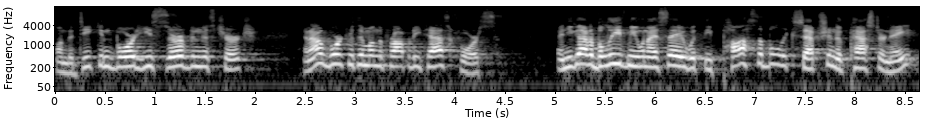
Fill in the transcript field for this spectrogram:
on the deacon board. He's served in this church. And I've worked with him on the property task force. And you got to believe me when I say, with the possible exception of Pastor Nate,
